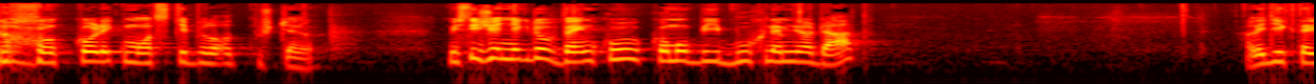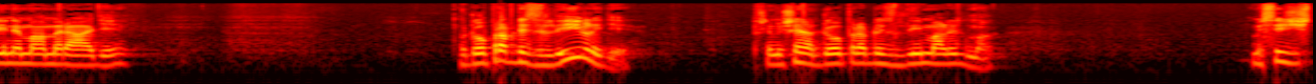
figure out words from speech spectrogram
toho, kolik moc ti bylo odpuštěno. Myslíš, že někdo venku, komu by Bůh neměl dát? A lidi, který nemáme rádi? No doopravdy zlí lidi. Přemýšlej nad doopravdy zlýma lidma. Myslíš,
